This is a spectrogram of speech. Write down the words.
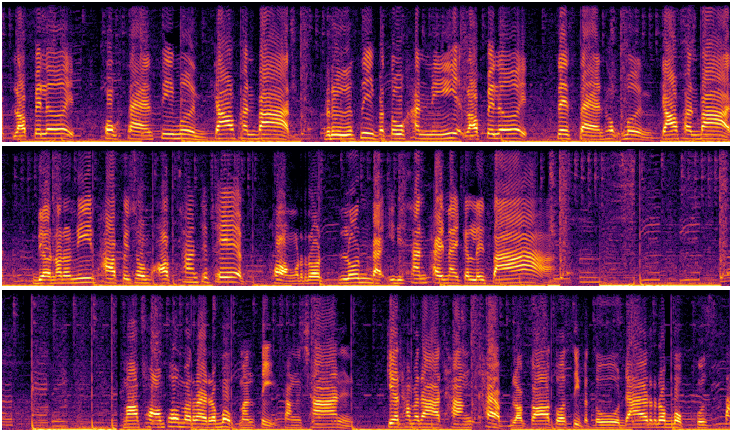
ปรับไปเลย 649,000 บาท หรือ 4 ประตูคันนี้รับไปเลย 769,000 บาท เดี๋ยวนอนนี่พาไปชมออปชั่นเทพๆของรถรุ่นแบ็กอีดิชันภายในกันเลยจ้า มาพร้อมพวงมาลัยระบบมันติฟังก์ชัน เกียร์ธรรมดาทั้งแคปแล้วก็ตัว 4 ประตูได้ระบบพุชสต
